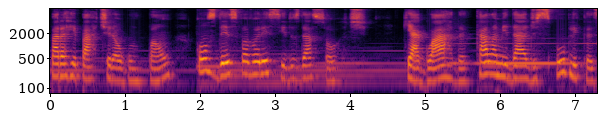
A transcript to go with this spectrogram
para repartir algum pão com os desfavorecidos da sorte que aguarda calamidades públicas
